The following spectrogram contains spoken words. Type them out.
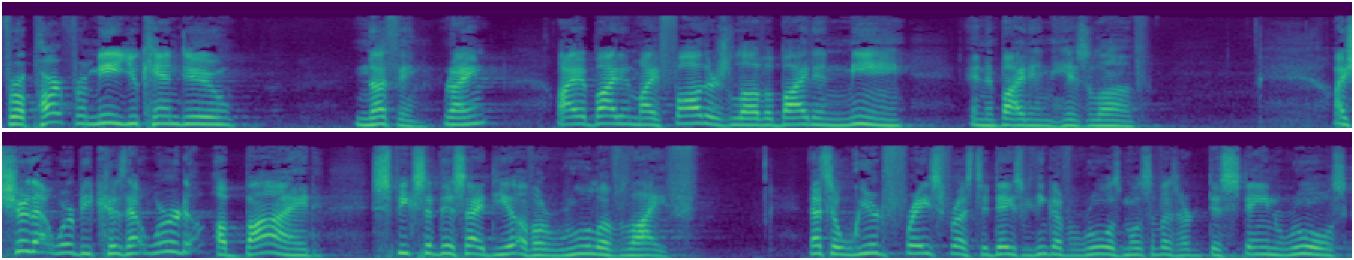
For apart from me, you can do nothing, right? I abide in my Father's love, abide in me, and abide in his love. I share that word because that word abide speaks of this idea of a rule of life. That's a weird phrase for us today. So we think of rules. Most of us are disdain rules.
